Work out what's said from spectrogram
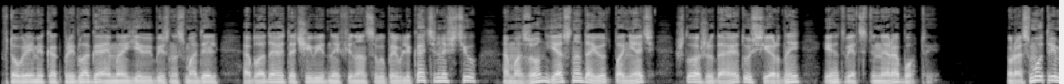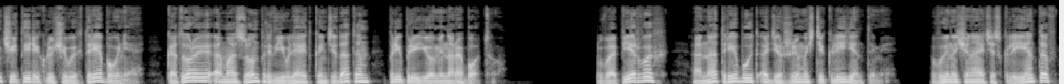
В то время как предлагаемая ею бизнес-модель обладает очевидной финансовой привлекательностью, Amazon ясно дает понять, что ожидает усердной и ответственной работы. Рассмотрим четыре ключевых требования, которые Amazon предъявляет кандидатам при приеме на работу. Во-первых, она требует одержимости клиентами. Вы начинаете с клиентов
